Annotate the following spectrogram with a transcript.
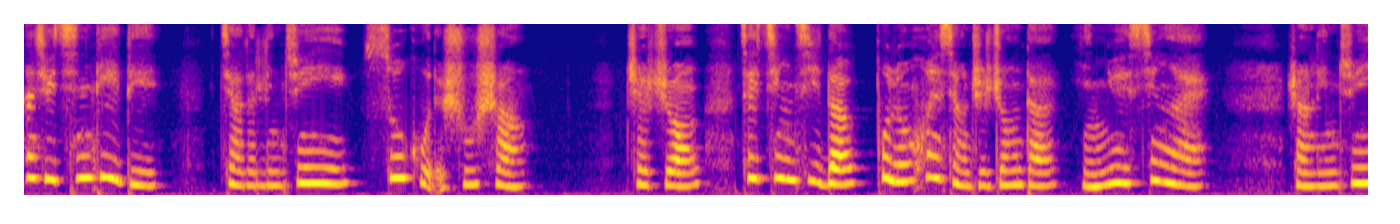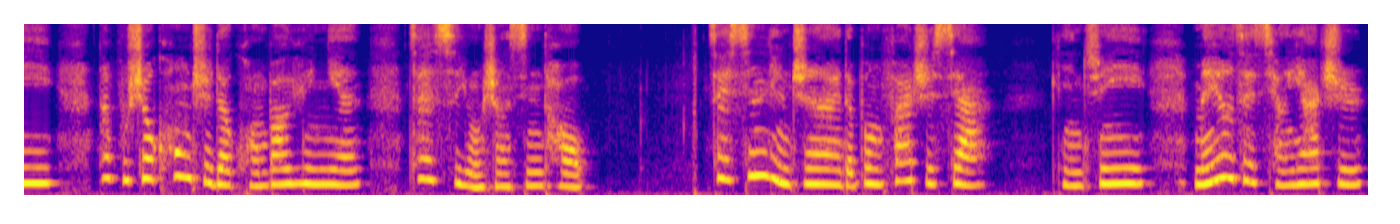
那句“亲弟弟”，叫得林俊逸酥骨的舒爽。这种在竞技的不伦幻想之中的淫虐性爱，让林俊逸那不受控制的狂暴欲念再次涌上心头。在心领真爱的迸发之下，林俊逸没有再强压制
